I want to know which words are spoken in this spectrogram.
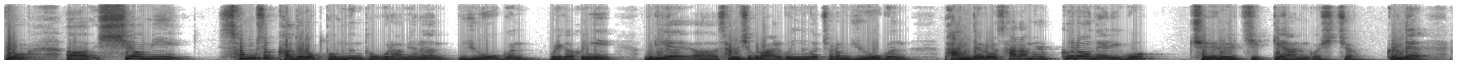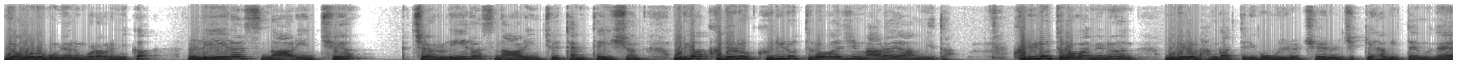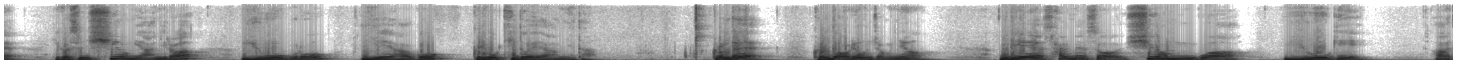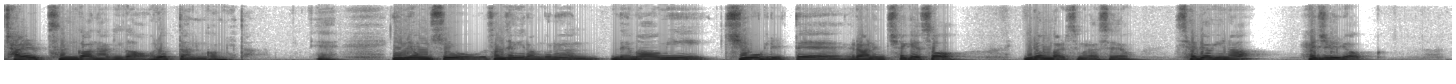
비록 어, 시험이 성숙하도록 돕는 도구라면은 유혹은 우리가 흔히 우리의 어, 상식으로 알고 있는 것처럼 유혹은 반대로 사람을 끌어내리고 죄를 짓게 하는 것이죠. 그런데 영어로 보면은 뭐라 그럽니까? Lead us not into 그렇죠. Lead us not into temptation. 우리가 그대로 그리로 들어가지 말아야 합니다. 그리로 들어가면은 우리를 망가뜨리고 우리를 죄를 짓게 하기 때문에 이것은 시험이 아니라 유혹으로 이해하고 그리고 기도해야 합니다. 그런데 그런데 어려운 점은요. 우리의 삶에서 시험과 유혹이 아, 잘 분간하기가 어렵다는 겁니다. 예. 이명수 선생이란 분은 내 마음이 지옥일 때라는 책에서 이런 말씀을 하세요. 새벽이나 해질녘,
